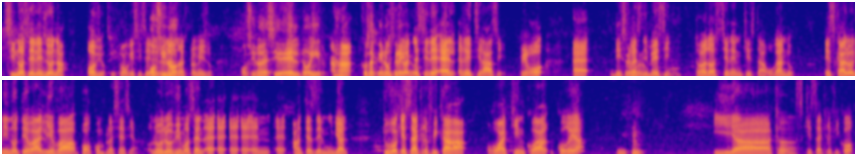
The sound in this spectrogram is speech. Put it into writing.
Si no se lesiona, obvio, Sí. porque si se O si lesiona no, no- es lo mismo. O si no decide él no ir, Ajá. cosa que no o si creo. no decide él retirarse. Pero eh, después de no. Messi, todos tienen que estar jugando. Scaloni no te va a llevar por complacencia. Lo, lo vimos en- en- en- en- en- antes del Mundial. Tuvo que sacrificar a Joaquín Correa Ujú. y a ¿qué más que sacrificó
